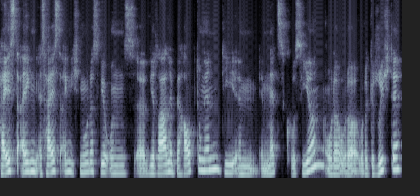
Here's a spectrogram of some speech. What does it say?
heißt eigentlich, es heißt eigentlich nur, dass wir uns äh, virale Behauptungen, die im, im Netz kursieren oder, oder, oder Gerüchte,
